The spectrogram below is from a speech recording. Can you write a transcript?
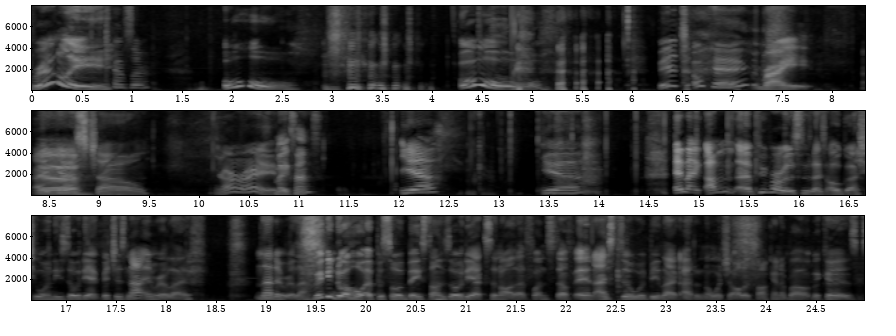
really? Cancer. Ooh. Ooh. Bitch. Okay. Right. I Yeah. guess, child. All right. Make sense? yeah. Okay. Yeah. And like I'm, uh, people are listening to like, oh gosh, you of these zodiac bitches. Not in real life. Not in real life. We can do a whole episode based on zodiacs and all that fun stuff, and I still would be like, I don't know what y'all are talking about because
